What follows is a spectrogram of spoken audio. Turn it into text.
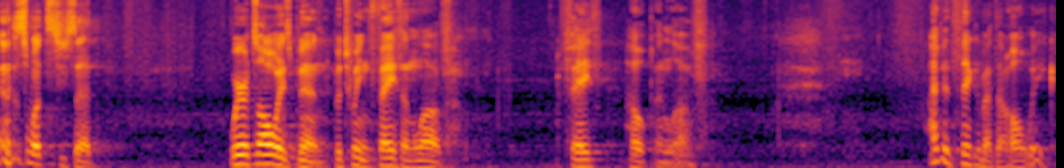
And this is what she said where it's always been between faith and love. Faith, hope, and love. I've been thinking about that all week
